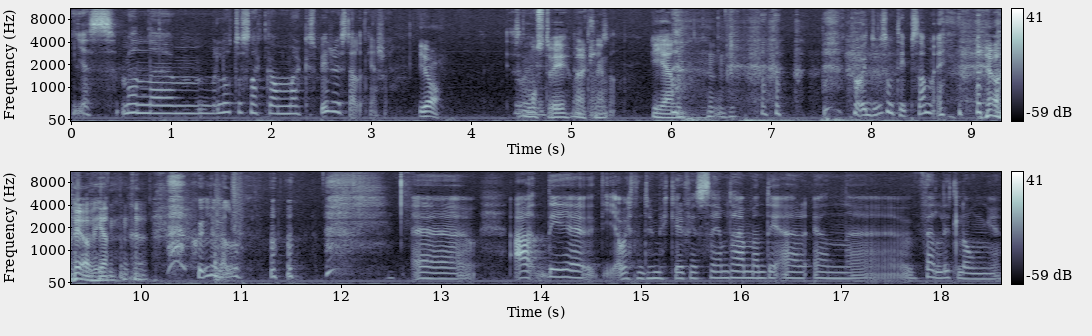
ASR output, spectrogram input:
Yes, men ehm, låt oss snacka om Marcus Birro istället kanske. ja, ju måste vi, verkligen. Igen. Det var ju du som tipsade mig. ja, jag vet. Skyll dig själv. Ja, det är, jag vet inte hur mycket det finns att säga om det här men det är en eh, väldigt lång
